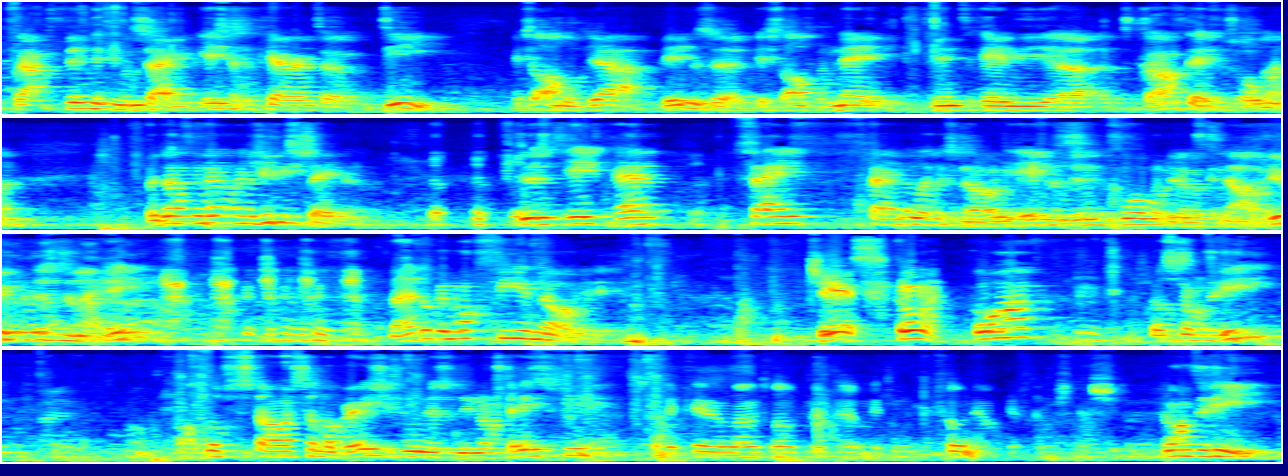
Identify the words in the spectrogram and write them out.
Vraag 20 moet zijn, is het karakter die? Is het antwoord ja? Winnen ze? Is het antwoord nee? Wint degene die uh, het karakter heeft verzonnen? We dachten, we gaan met jullie spelen. Dus ik heb vijf vrijwilligers nodig die even een voorbeeld Nou, nu is er maar één. Dan heb ik er nog vier nodig. Yes, kom maar. Kom maar. Dat is nog drie. Als we Star Wars Celebration doen, is het nu nog steeds vier. Zal ik uh, langslopen met, uh, met die microfoon elke keer Nog drie.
